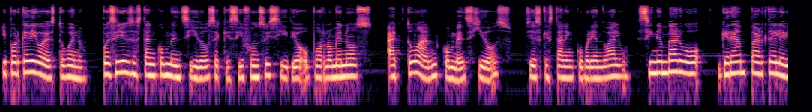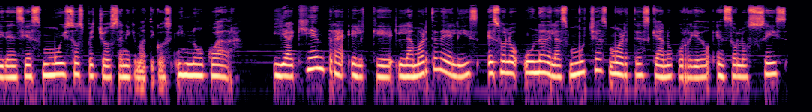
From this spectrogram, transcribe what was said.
¿Y por qué digo esto? Bueno, pues ellos están convencidos de que sí fue un suicidio o por lo menos actúan convencidos si es que están encubriendo algo. Sin embargo, gran parte de la evidencia es muy sospechosa, enigmáticos y no cuadra. Y aquí entra el que la muerte de Elise es solo una de las muchas muertes que han ocurrido en solo seis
